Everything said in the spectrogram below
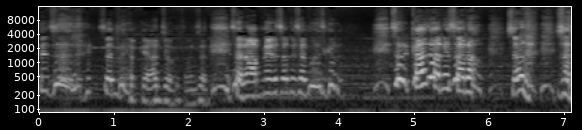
सर सर मैं आपके हाथ जोड़ता हूँ, सर। सर, आप मेरे साथ ऐसा मत करो। सर, कहा जा रहे सर आप? सर सर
